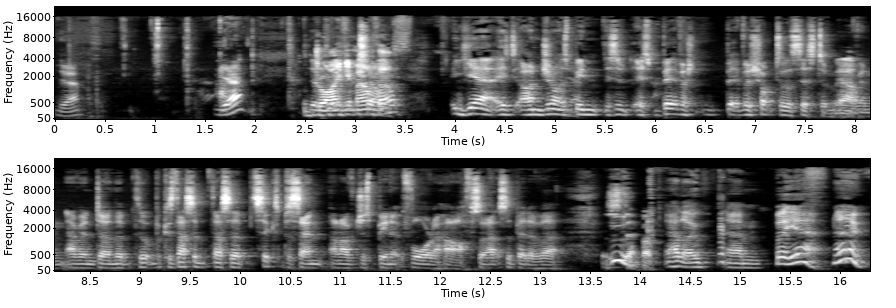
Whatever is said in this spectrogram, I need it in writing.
Yeah. Yeah. Drying your mouth out? Yeah, it's, um, do you know, it's been it's a, it's a bit of a bit of a shock to the system Yeah. having having done the because that's a that's a six percent and I've just been at four and a half, so that's a bit of a Step up. hello. Um, but yeah, no,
